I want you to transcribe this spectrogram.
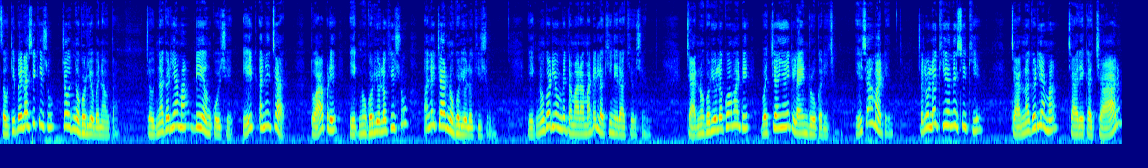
સૌથી પહેલાં શીખીશું ચૌદનો ઘડિયો બનાવતા. ચૌદના ઘડિયામાં બે અંકો છે, એક અને ચાર. તો આપણે એકનો ઘડિયો લખીશું અને ચારનો ઘડિયો લખીશું. એકનો ઘડિયો મેં તમારા માટે લખીને રાખ્યો છે. ચારનો ઘડિયો લખવા માટે વચ્ચે અહીંયા એક લાઈન ડ્રો કરી છે. એ શા માટે? ચલો લખીએ અને શીખીએ. ચારના ઘડિયામાં ચાર એકા ચાર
